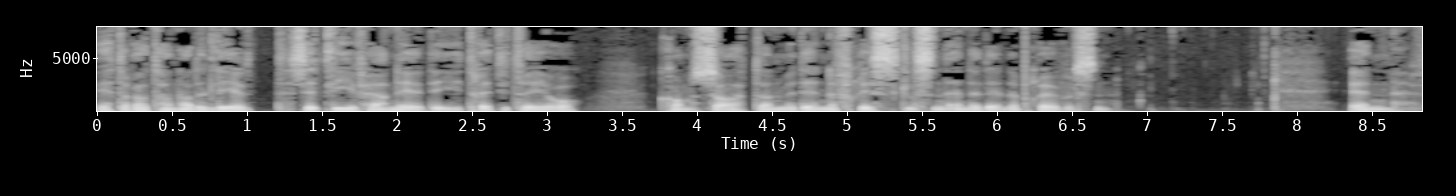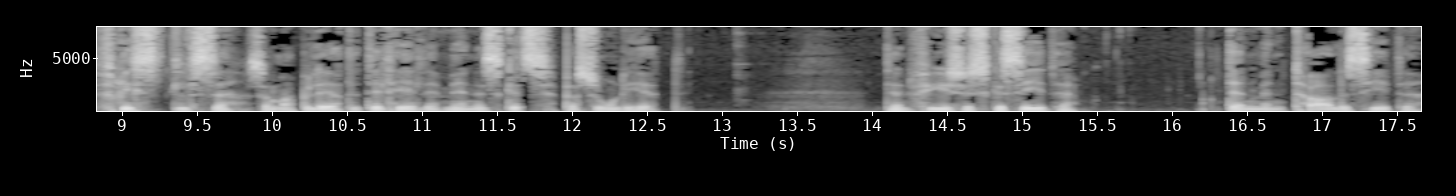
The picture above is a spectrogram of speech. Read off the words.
Etter at han hadde levd sitt liv her nede i 33 år, kom Satan med denne fristelsen enn denne prøvelsen en fristelse som appellerte til hele menneskets personlighet. Den fysiske side, den mentale side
